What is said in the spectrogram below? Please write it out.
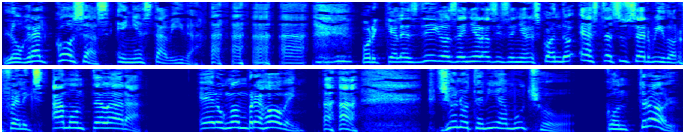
lograr cosas en esta vida. Porque les digo, señoras y señores, cuando este su servidor, Félix Amontelara, era un hombre joven, yo no tenía mucho control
